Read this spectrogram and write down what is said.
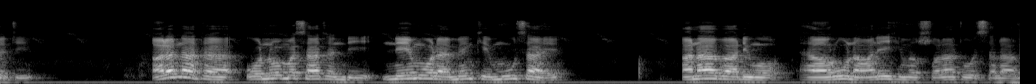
le ti ala naata wo nooma saatandi neemo la meŋ ke musa ye ana baadiŋo haruna alayhim assalatu wassalam.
